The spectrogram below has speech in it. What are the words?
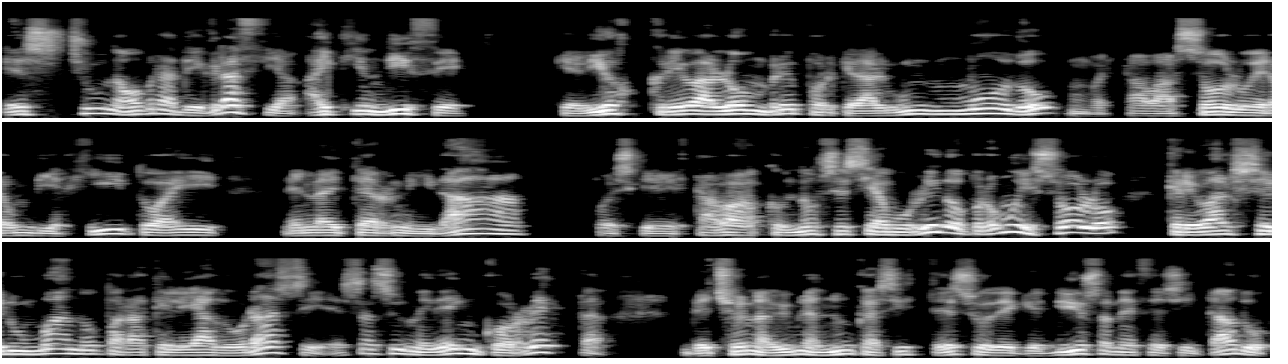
es una obra de gracia. Hay quien dice que Dios creó al hombre porque de algún modo, como estaba solo, era un viejito ahí en la eternidad, pues que estaba, no sé si aburrido, pero muy solo, creó al ser humano para que le adorase. Esa es una idea incorrecta. De hecho, en la Biblia nunca existe eso de que Dios ha necesitado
